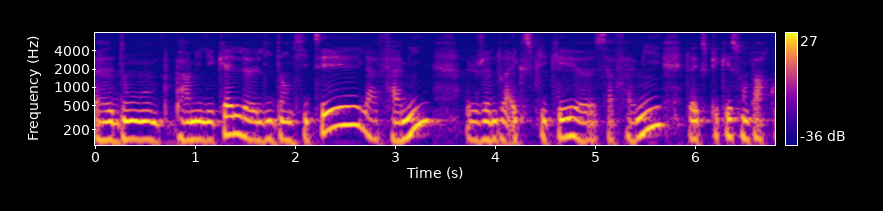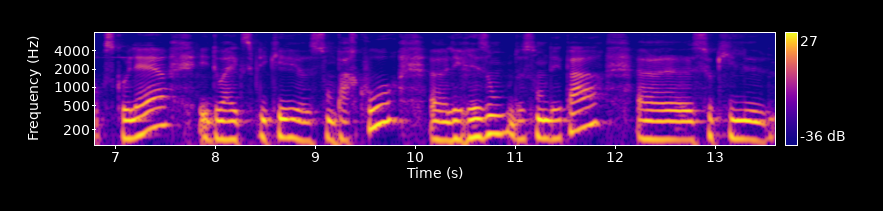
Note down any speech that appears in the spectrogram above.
euh, dont parmi lesquels l'identité, la famille. Le jeune doit expliquer euh, sa famille, doit expliquer son parcours scolaire, et doit expliquer euh, son parcours, les raisons de son départ, ce qu'il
